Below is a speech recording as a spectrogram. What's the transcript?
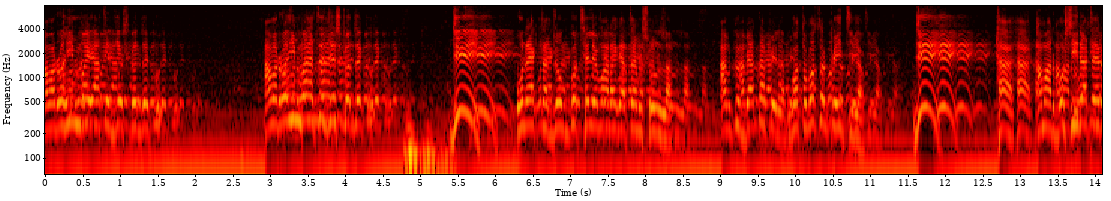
আমার রহিম ভাই আছে, জিজ্ঞেস করে দেখুন। আমার রহিম ভাই আছে, জিজ্ঞেস করে দেখুন। জি ওনার একটা যোগ্য ছেলে মারা গেছে, আমি শুনলাম। আমি খুব ব্যথা পেলাম, গত বছর পেয়েছিলাম। জি হ্যাঁ আমার বসিরাটের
